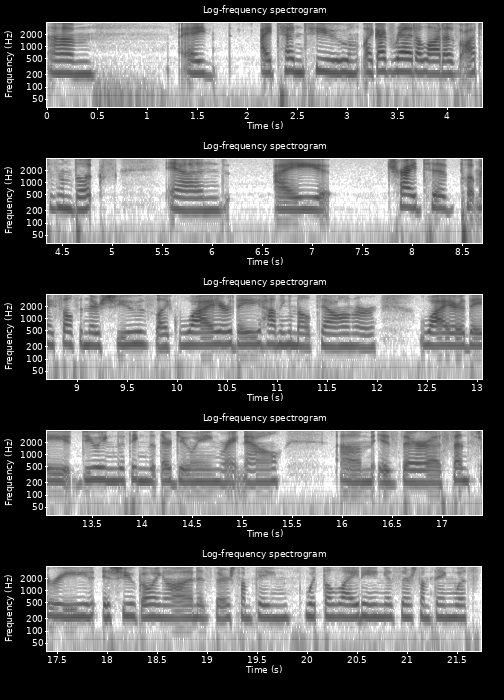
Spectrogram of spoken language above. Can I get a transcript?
Um I I tend to like I've read a lot of autism books and I tried to put myself in their shoes like why are they having a meltdown or why are they doing the thing that they're doing right now um, is there a sensory issue going on? Is there something with the lighting? Is there something with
